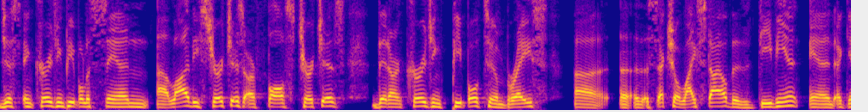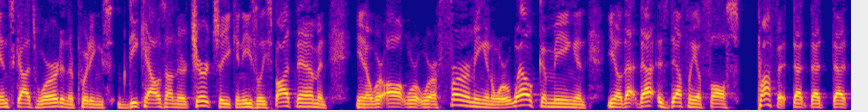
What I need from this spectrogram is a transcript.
just encouraging people to sin. a lot of these churches are false churches that are encouraging people to embrace uh, a, a, sexual lifestyle that is deviant and against God's word. And they're putting decals on their church so you can easily spot them. And, you know, we're all, we're, we're affirming and we're welcoming. And, you know, that, that is definitely a false prophet that, that, that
